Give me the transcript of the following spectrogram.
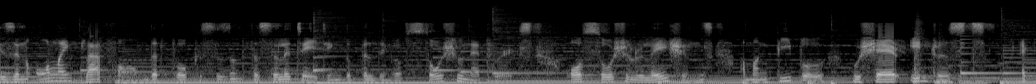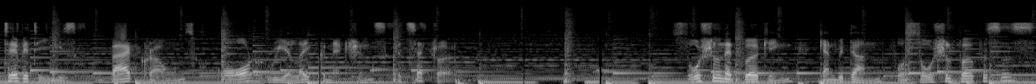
is an online platform that focuses on facilitating the building of social networks or social relations among people who share interests, activities, backgrounds, or real life connections, etc. Social networking can be done for social purposes,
